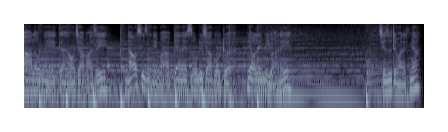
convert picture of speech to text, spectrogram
အားလုံးပဲကံကောင်းကြပါစေ။နောက်အစီအစဉ်တွေမှာပြန်လည်ဆုံတွေ့ကြဖို့အတွက်မျှော်လင့်မိပါတယ်။ကျေးဇူးတင်ပါတယ်ခင်ဗျာ။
